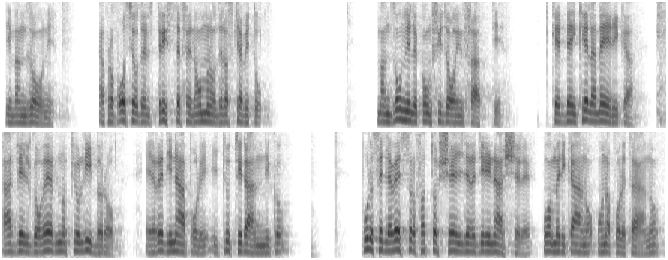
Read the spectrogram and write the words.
di Manzoni, a proposito del triste fenomeno della schiavitù. Manzoni le confidò infatti che benché l'America abbia il governo più libero e il re di Napoli, il più tirannico, pure se gli avessero fatto scegliere di rinascere o americano o napoletano,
